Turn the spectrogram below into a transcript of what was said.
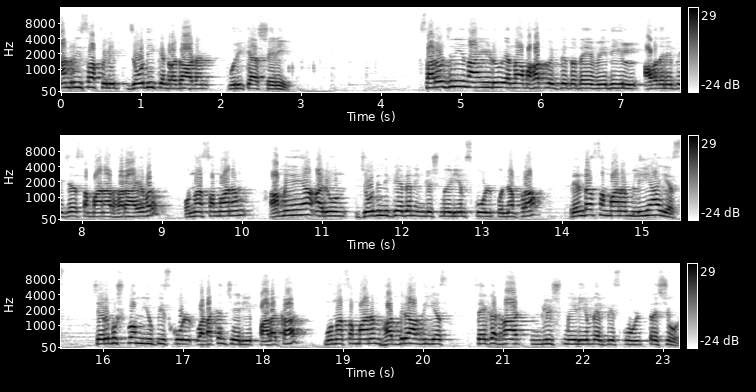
Andreesa Philip Jyothi kindergarten Murickassery. Sarojini Naidu എന്ന മഹത് വ്യക്തിത്വത്തെ വേദിയിൽ അവതരിപ്പിച്ച് സമ്മാനാർഹരായവർ. ഒന്നാം സമ്മാനം Ameya Arun Jyothi Niketan English medium school Punnapra. രണ്ടാം സമ്മാനം Liya S Cherupushpam U P school Vadakkencherry Palakkad. മൂന്നാം സമ്മാനം Bhadra V S sacred heart English medium L P school Thrissur.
